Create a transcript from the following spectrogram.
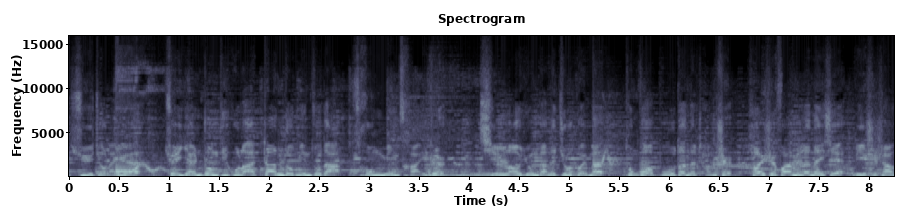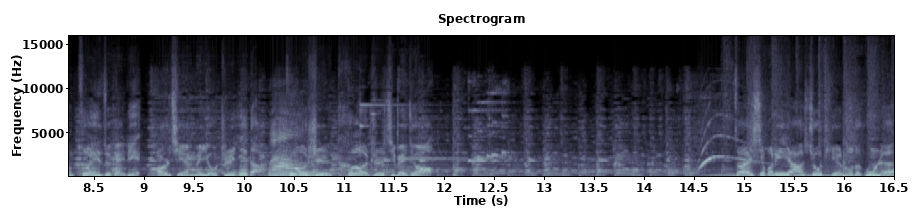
酗酒来源，却严重低估了战斗民族的聪明才智。勤劳勇敢的酒鬼们通过不断的尝试，还是发明了那些历史上最最给力而且没有之一的各式特制鸡尾酒。在西伯利亚修铁路的工人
